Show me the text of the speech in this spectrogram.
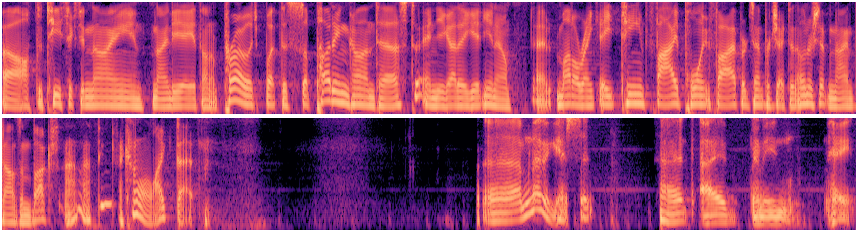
uh, off the T69, 98th on approach. But this is a putting contest, and you got to get you know model rank 18th, 5.5 percent projected ownership, 9,000 bucks. I, I think I kind of like that. Uh, I'm not against it. I I I mean, hey,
